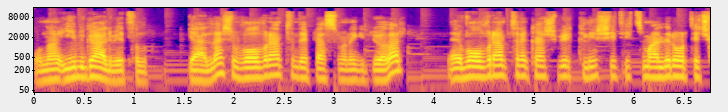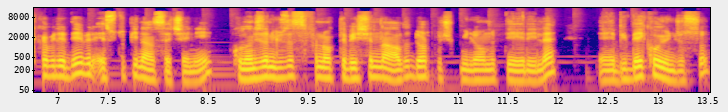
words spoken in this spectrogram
Onlar iyi bir galibiyet alıp geldiler. Şimdi Wolverhampton deplasmana gidiyorlar. E, Wolverhampton'a karşı bir clean sheet ihtimalleri ortaya çıkabilir diye bir Estupinan seçeneği. Kullanıcıların %0.5'ini aldı. 4.5 milyonluk değeriyle e, bir bek oyuncusu.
